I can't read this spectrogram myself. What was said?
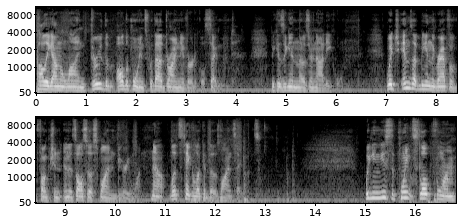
polygonal line through the, all the points without drawing a vertical segment, because again, those are not equal. Which ends up being the graph of a function, and it's also a spline of degree 1. Now, let's take a look at those line segments. We can use the point slope form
